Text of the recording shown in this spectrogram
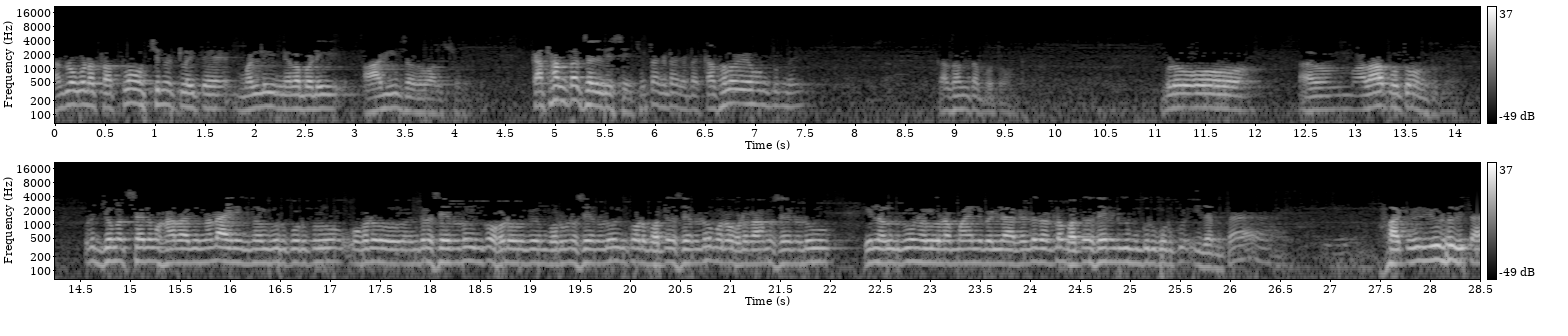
దాంట్లో కూడా తత్వం వచ్చినట్లయితే మళ్ళీ నిలబడి ఆగి చదవాల్సి ఉంటుంది. కథ అంతా చదివేసేయచ్చు టకటకట కథలో ఏముంటుంది? కథ అంతా పోతూ ఉంటుంది. ఇప్పుడు అలా పోతూ ఉంటుంది. ఇప్పుడు జుమత్సేన మహారాజు ఉన్నాడు ఆయనకి నలుగురు కొడుకులు ఒకడు ఇంద్రసేనుడు ఇంకొకడు వరుణసేనుడు ఇంకొకడు భద్రసేనుడు మరొకడు రామసేనుడు ఈ నలుగురు నలుగురు అమ్మాయిలు వెళ్ళారు దాంట్లో భద్రసేనుడికి ముగ్గురు కొడుకులు. ఇదంతా వాటి వీడు విత్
